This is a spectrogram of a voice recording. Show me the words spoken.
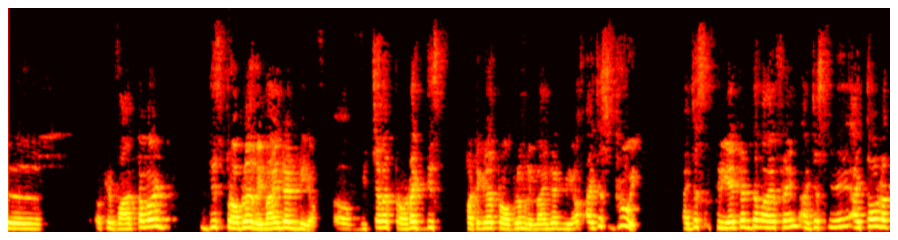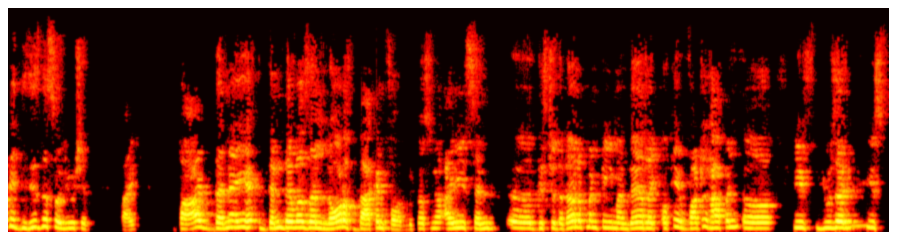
uh, okay, whatever this problem reminded me of, uh, whichever product this particular problem reminded me of, I just drew it. I just created the wireframe. I just I thought, okay, this is the solution, right? But then I then there was a lot of back and forth because you know I sent uh, this to the development team and they're like, okay, what will happen uh, if user is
